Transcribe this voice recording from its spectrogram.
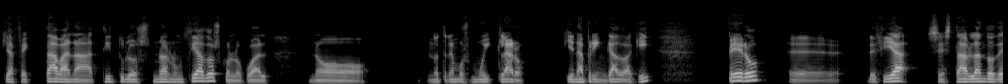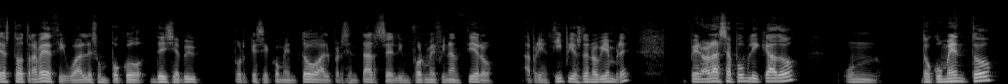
que afectaban a títulos no anunciados, con lo cual no, no tenemos muy claro quién ha pringado aquí, pero eh, decía, se está hablando de esto otra vez, igual es un poco déjà vu, porque se comentó al presentarse el informe financiero a principios de noviembre, pero ahora se ha publicado un documento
